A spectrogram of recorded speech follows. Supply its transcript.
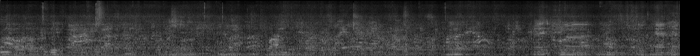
เล่าเราไปดิ วันให้มาตัวแทนเลย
